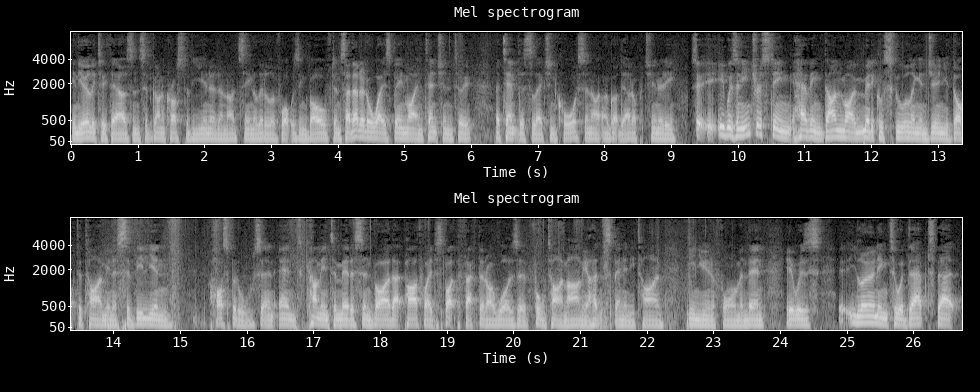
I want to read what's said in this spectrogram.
in the early 2000s had gone across to the unit and I'd seen a little of what was involved. And so that had always been my intention to attempt the selection course, and I, I got that opportunity. So it, was an interesting, having done my medical schooling and junior doctor time in a civilian hospitals and, and come into medicine via that pathway, despite the fact that I was a full time army. I hadn't spent any time in uniform, and then it was learning to adapt that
